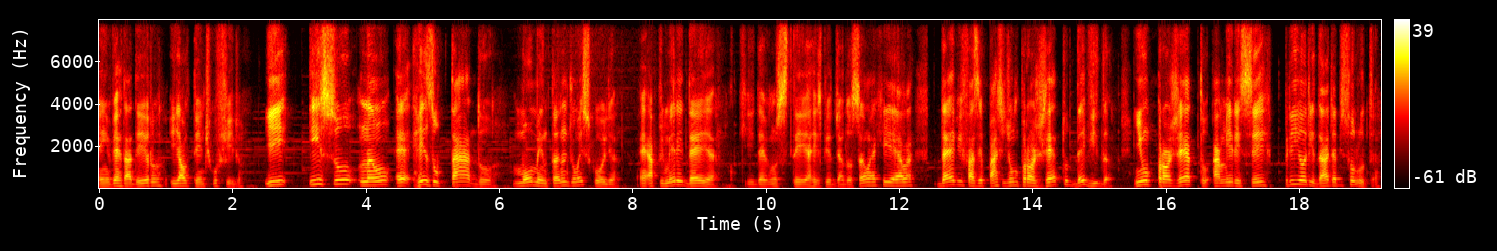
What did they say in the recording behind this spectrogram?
em verdadeiro e autêntico filho. E isso não é resultado momentâneo de uma escolha. É a primeira ideia que devemos ter a respeito de adoção é que ela deve fazer parte de um projeto de vida e um projeto a merecer prioridade absoluta.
